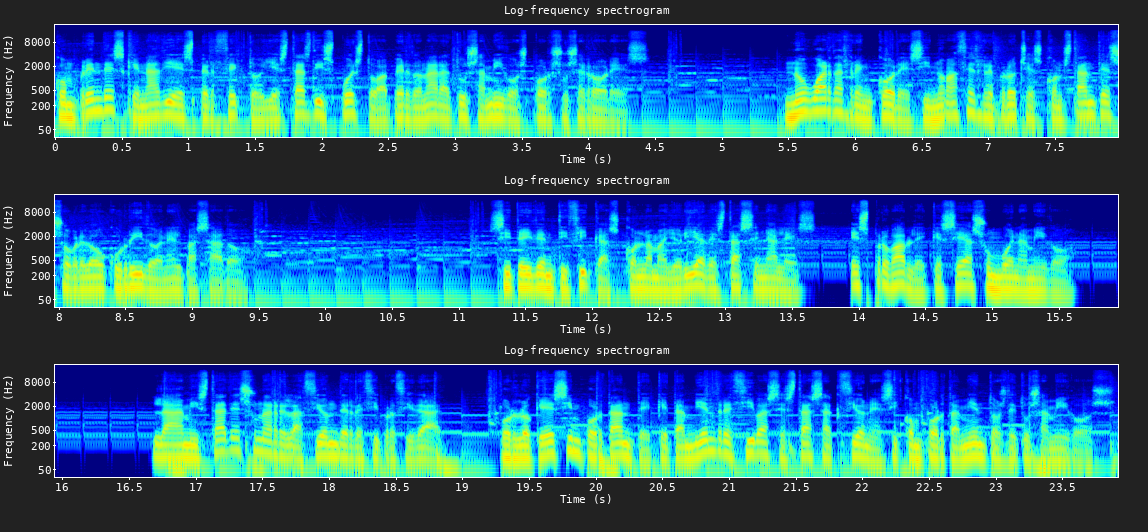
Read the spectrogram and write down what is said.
Comprendes que nadie es perfecto y estás dispuesto a perdonar a tus amigos por sus errores. No guardas rencores y no haces reproches constantes sobre lo ocurrido en el pasado. Si te identificas con la mayoría de estas señales, es probable que seas un buen amigo. La amistad es una relación de reciprocidad, por lo que es importante que también recibas estas acciones y comportamientos de tus amigos.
